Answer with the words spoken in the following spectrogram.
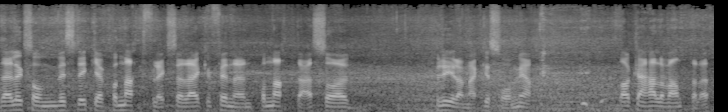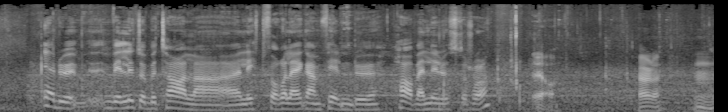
Det er liksom, Hvis det ikke er på Netflix eller jeg ikke finner den på nettet, så bryr jeg meg ikke så mye. Da kan jeg heller vente litt. Er du villig til å betale litt for å legge en film du har veldig lyst til å se? Ja, jeg er det. Mm.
